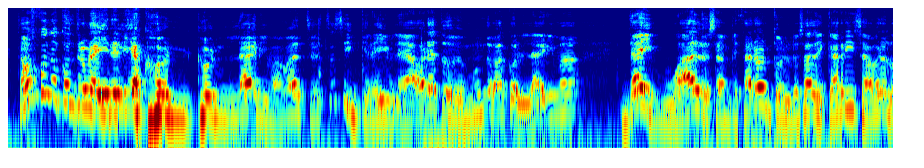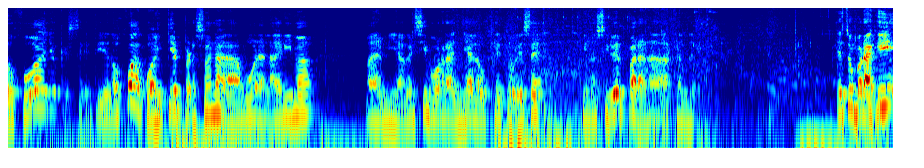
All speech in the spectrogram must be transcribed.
Estamos jugando contra una Irelia con, con lágrima, macho. Esto es increíble. Ahora todo el mundo va con lágrima Da igual, o sea, empezaron con los AD Carries, ahora lo juega, yo qué sé, tío, lo juega cualquier persona, la buena lágrima. Madre mía, a ver si borran ya el objeto ese, que no sirve para nada, gente. Esto por aquí,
